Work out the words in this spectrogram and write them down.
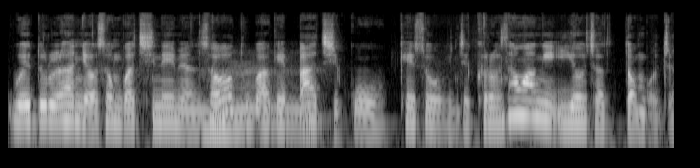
외도를 한 여성과 지내면서 음. 도박에 빠지고 계속 이제 그런 상황이 이어졌던 거죠.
